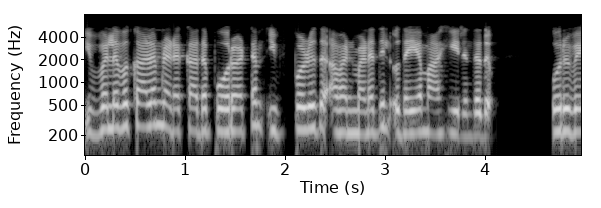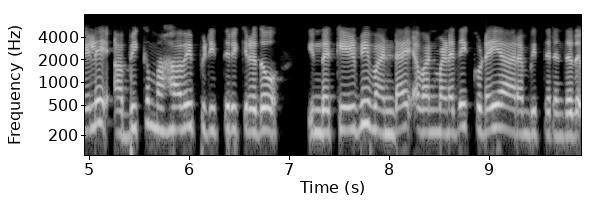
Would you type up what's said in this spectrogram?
இவ்வளவு காலம் நடக்காத போராட்டம் இப்பொழுது அவன் மனதில் உதயமாகியிருந்தது. ஒருவேளை அபிக்கு மகாவை பிடித்திருக்கிறதோ? இந்த கேள்வி வண்டாய் அவன் மனதை குடைய ஆரம்பித்திருந்தது.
